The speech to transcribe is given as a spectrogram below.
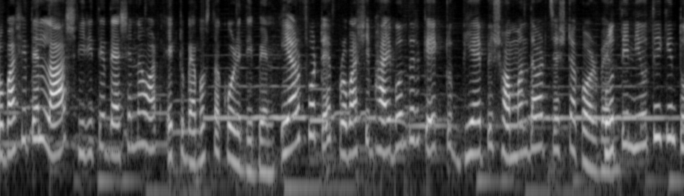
প্রবাসীদের লাশ ফিরিতে দেশে নেওয়ার একটু ব্যবস্থা করে দিবেন। এয়ারপোর্টে প্রবাসী ভাই বোনদেরকে একটু ভিআইপি সম্মান দেওয়ার চেষ্টা করবেন। প্রতিনিয়তই কিন্তু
